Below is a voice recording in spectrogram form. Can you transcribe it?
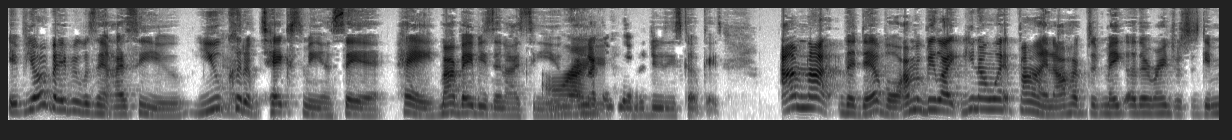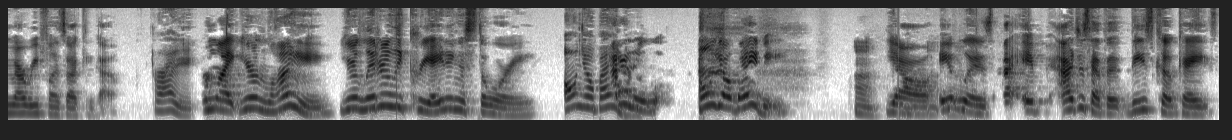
if your baby was in ICU, you could have texted me and said, "Hey, my baby's in ICU. I'm not going to be able to do these cupcakes." I'm not the devil. I'm gonna be like, you know what? Fine, I'll have to make other arrangements. Just give me my refund so I can go. Right. I'm like, you're lying. You're literally creating a story. On your baby. I don't know on your baby Mm, y'all mm, it mm. was I, it, I just have to these cupcakes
